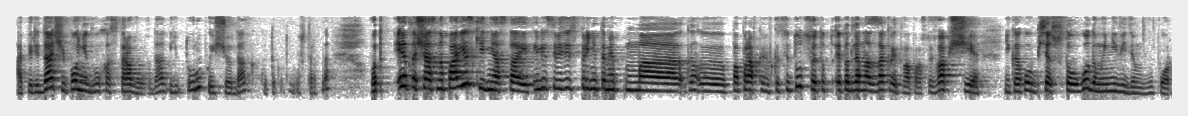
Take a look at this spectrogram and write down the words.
о передаче Японии двух островов, да, Турупа еще, да, какой-то остров, да. Вот это сейчас на повестке дня стоит или в связи с принятыми а, э, поправками в Конституцию, это, это для нас закрыт вопрос, то есть вообще никакого 56 -го года мы не видим в упор.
